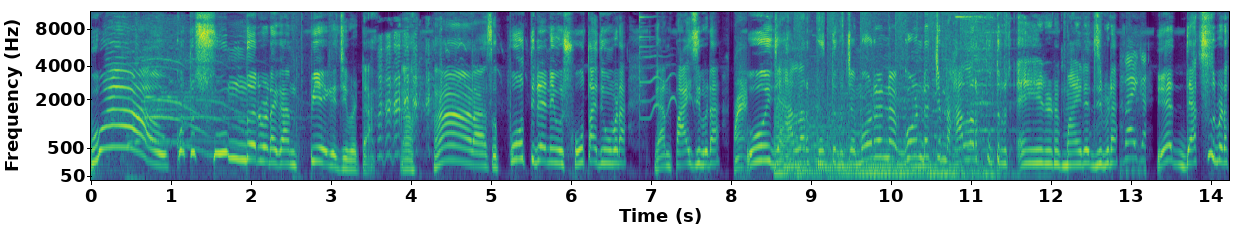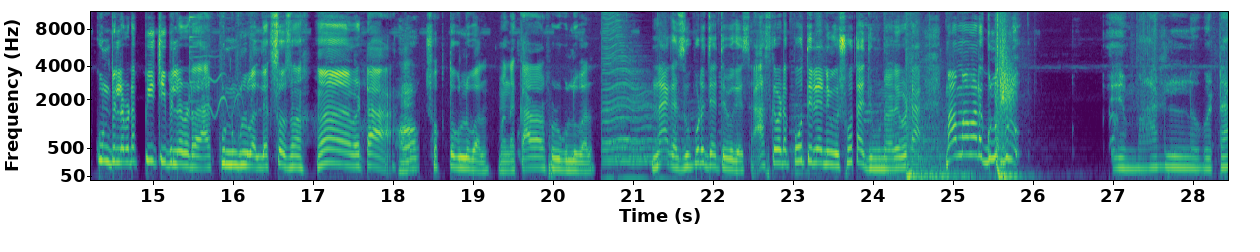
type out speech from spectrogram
ওয়াও কত সুন্দর বেটা গান পেয়ে গেছি বেটা। হ্যাঁ প্রতিটা নেমে সোতাই দিব বেটা। গান পাইছি বেটা। ওই যে হাল্লার পুত্র হচ্ছে মরে না গন্ডা চিমটা হাল্লার পুত্র এই বেটা মাইরে দিছি বেটা। এ দেখছস বেটা কোন পিলার বেটা? পিচি পিলার বেটা। আর কোন গ্লোবাল দেখছস? হ্যাঁ? হ্যাঁ বেটা। শক্ত গ্লোবাল মানে কালারফুল গ্লোবাল। না গেছে উপরে যাইতে হবে গেছে। আজকে বেটা প্রতিটা নিবে সোতাই দিব না রে বেটা। মামা মারা গুলো গুলো। এ মারলো বেটা।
